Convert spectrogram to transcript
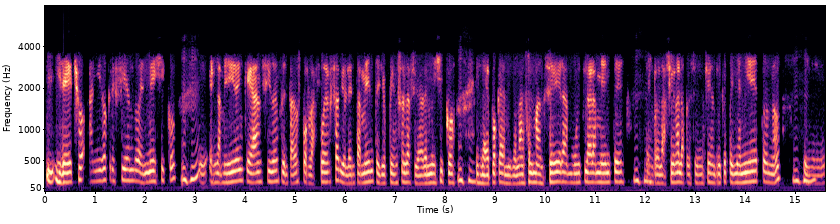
Y, y, de hecho han ido creciendo en México eh, en la medida en que han sido enfrentados por la fuerza violentamente. Yo pienso en la Ciudad de México en la época de Miguel Ángel Mancera, muy claramente en relación a la presidencia de Enrique Peña Nieto, ¿no? Eh,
